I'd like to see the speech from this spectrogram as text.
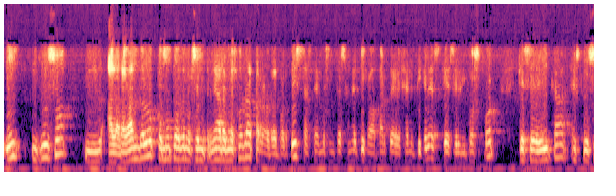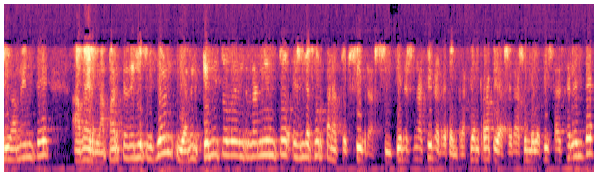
y incluso alargándolo, cómo podemos entrenar mejor para los deportistas. Tenemos un test genético, aparte de Geneticres, que es el Hiposport, que se dedica exclusivamente a ver la parte de nutrición y a ver qué método de entrenamiento es mejor para tus fibras. Si tienes unas fibras de contracción rápida, serás un velocista excelente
